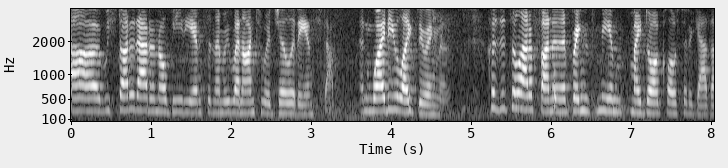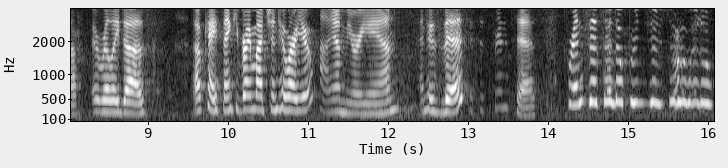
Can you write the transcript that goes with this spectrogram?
Uh, we started out in obedience and then we went on to agility and stuff. And why do you like doing this? Because it's a lot of fun and it brings me and my dog closer together. It really does. Okay, thank you very much. And who are you? Hi, I'm Marianne. And who's this? This is Princess. Princess, hello, Princess, hello, hello.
